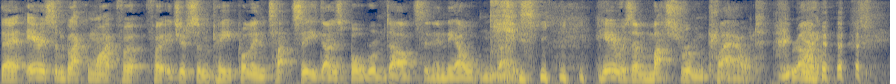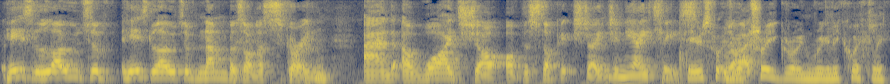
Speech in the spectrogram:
There, here is some black and white fo- footage of some people in tuxedos ballroom dancing in the olden days. here is a mushroom cloud, right? here's loads of here's loads of numbers on a screen and a wide shot of the stock exchange in the eighties. Here's footage of a tree growing really quickly.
